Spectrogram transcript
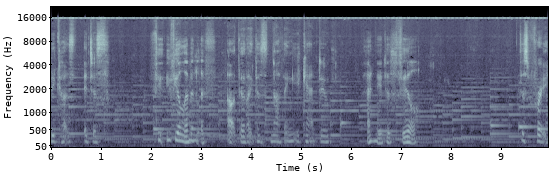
because it just, you feel limitless out there, like there's nothing you can't do and you just feel just free.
